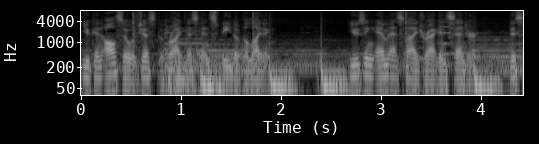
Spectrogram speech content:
You can also adjust the brightness and speed of the lighting. Using MSI Dragon Center, this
